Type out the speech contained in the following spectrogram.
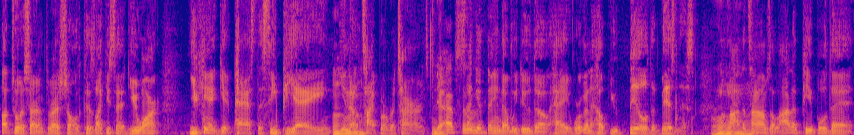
Up to a certain threshold, because like you said, you aren't. You can't get past the CPA, you know, mm-hmm. type of returns. Yeah. Absolutely. Second thing that we do though, hey, we're going to help you build a business. A lot of mm. times, a lot of people that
